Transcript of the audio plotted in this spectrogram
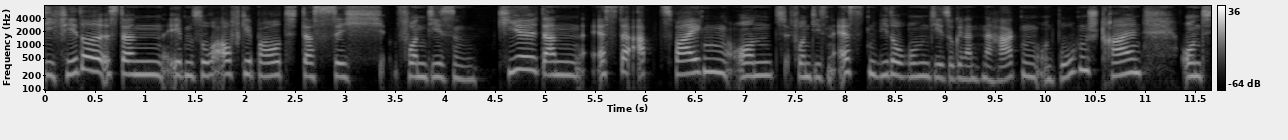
Die Feder ist dann eben so aufgebaut, dass sich von diesem Kiel dann Äste abzweigen und von diesen Ästen wiederum die sogenannten Haken- und Bogenstrahlen. Und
